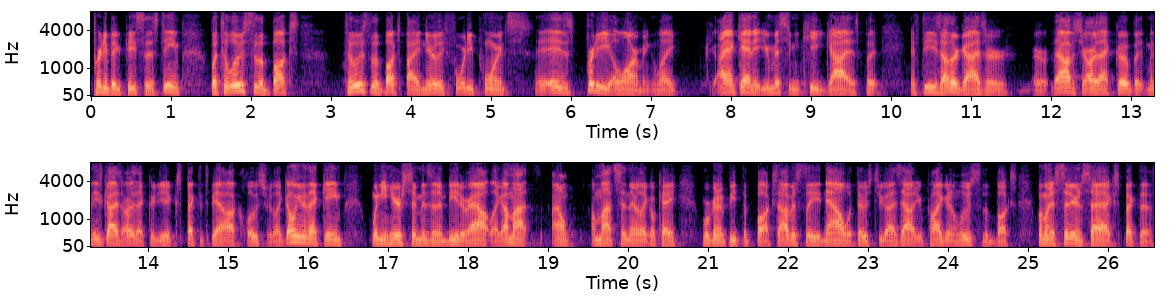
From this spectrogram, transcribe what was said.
pretty big piece of this team, but to lose to the Bucks, to lose to the Bucks by nearly 40 points is pretty alarming. Like I get it, you're missing key guys, but if these other guys are or they obviously are that good, but when these guys are that good, you expect it to be a lot closer. Like going into that game when you hear Simmons and Embiid are out, like I'm not, I don't I'm not sitting there like, okay, we're going to beat the Bucks. Obviously, now with those two guys out, you're probably going to lose to the Bucks. But I'm going to sit here and say I expect a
